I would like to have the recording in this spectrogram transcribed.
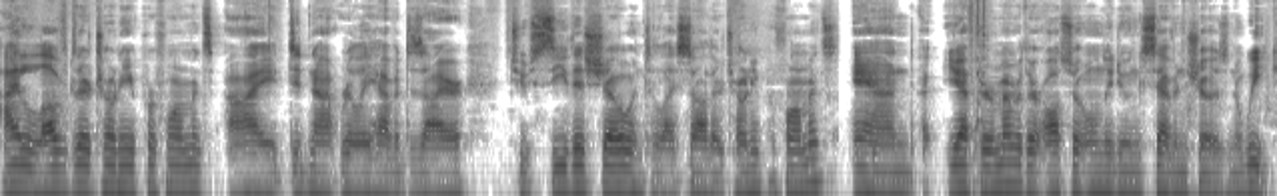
I loved their Tony performance. I did not really have a desire to see this show until I saw their Tony performance. And you have to remember they're also only doing seven shows in a week.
